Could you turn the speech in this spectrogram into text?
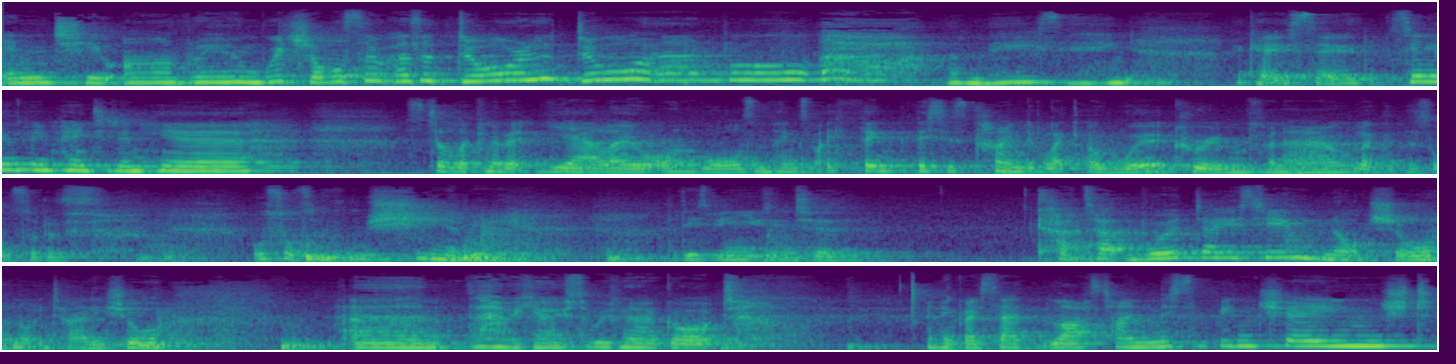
into our room, which also has a door and a door handle. Amazing. Okay, so ceiling's been painted in here. Still looking a bit yellow on walls and things, but I think this is kind of like a workroom for now. Like there's all sort of, all sorts of machinery that he's been using to cut up wood, I assume. Not sure, not entirely sure. Um, there we go, so we've now got I think I said last time this had been changed.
